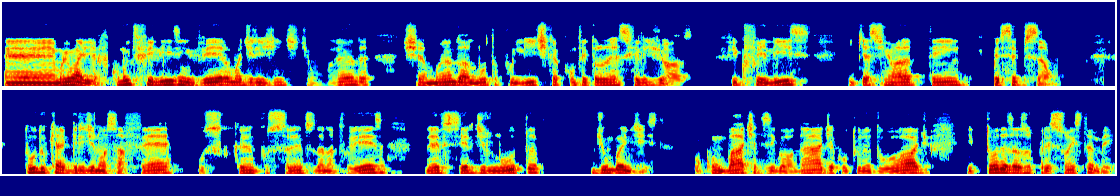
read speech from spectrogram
É, Mãe Maria, fico muito feliz em ver uma dirigente de Umbanda chamando a luta política contra a intolerância religiosa. Fico feliz em que a senhora tem percepção. Tudo que agride nossa fé, os campos santos da natureza, deve ser de luta de um bandista. o combate à desigualdade, a cultura do ódio e todas as opressões também.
